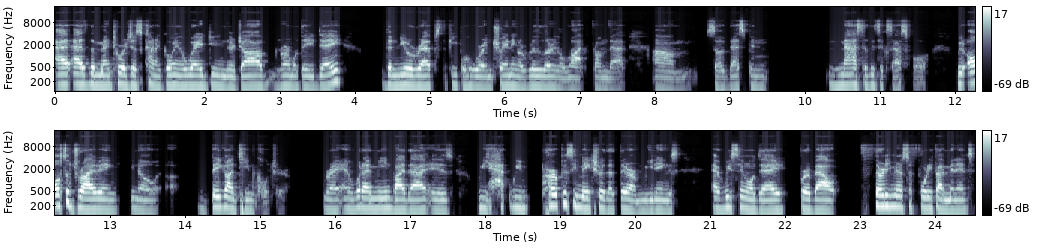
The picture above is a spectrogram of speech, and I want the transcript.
as, as the mentor is just kind of going away doing their job normal day to day, the new reps, the people who are in training, are really learning a lot from that. Um, so that's been massively successful. We're also driving, you know, big on team culture, right? And what I mean by that is we ha- we purposely make sure that there are meetings every single day for about 30 minutes to 45 minutes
